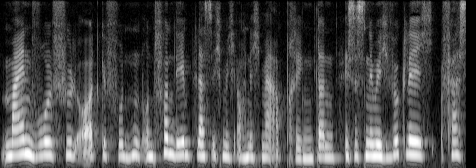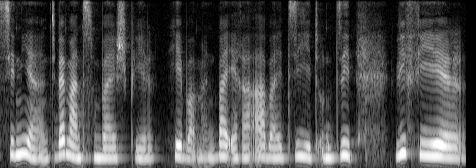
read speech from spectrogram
meinen Wohlfühlort gefunden und von dem lasse ich mich auch nicht mehr abbringen. Dann ist es nämlich wirklich faszinierend, wenn man zum Beispiel Hebammen bei ihrer Arbeit sieht und sieht, wie viel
